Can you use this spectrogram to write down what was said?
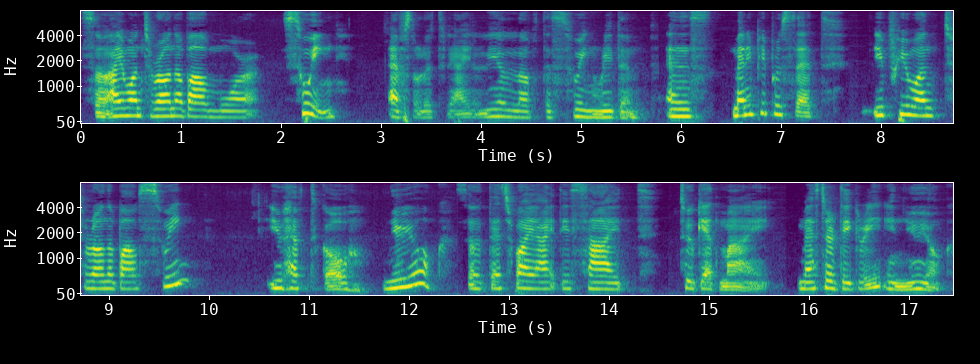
So I want to learn about more swing Absolutely. I really love the swing rhythm. And many people said, if you want to learn about swing, you have to go New York. So that's why I decided to get my master degree in New York.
